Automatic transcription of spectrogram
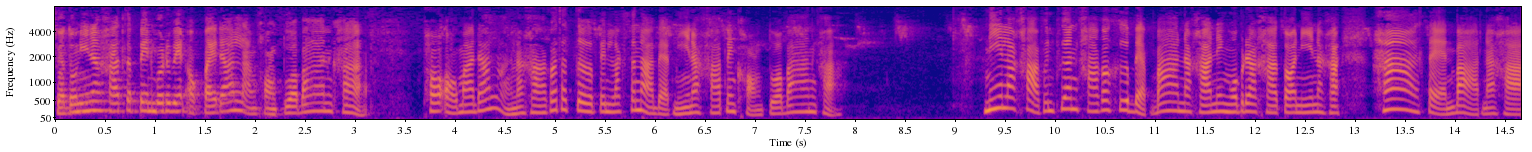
ส่วนตรงนี้นะคะ จะเป็นบริเวณออกไปด้านหลังของตัวบ้านค่ะ พอออกมาด้านหลังนะคะ ก็จะเจอเป็นลักษณะแบบนี้นะคะ เป็นของตัวบ้านค่ะ นี่ละค่ะเพื่อนๆคะก็คือแบบบ้านนะคะ ในงบราคาตอนนี้นะคะห้าแสนบาทนะคะ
